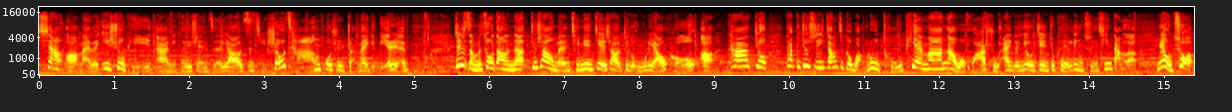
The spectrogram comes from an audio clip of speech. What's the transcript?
像啊买了艺术品啊，你可以选择要自己收藏或是转卖给别人。这是怎么做到的呢？就像我们前面介绍这个无聊猴啊，它就它不就是一张这个网络图片吗？那我滑鼠按个右键就可以另存新档了，没有错。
